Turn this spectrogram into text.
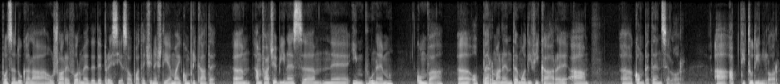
pot să ducă la ușoare forme de depresie sau poate cine știe mai complicate. Um, am face bine să ne impunem cumva uh, o permanentă modificare a uh, competențelor, a aptitudinilor,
